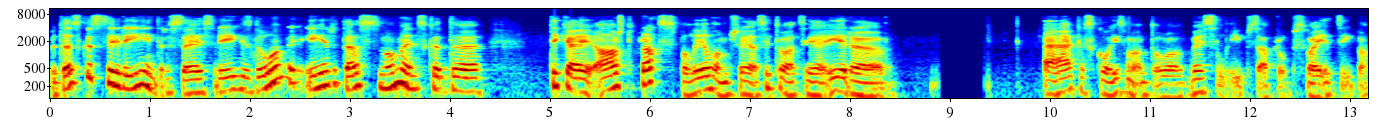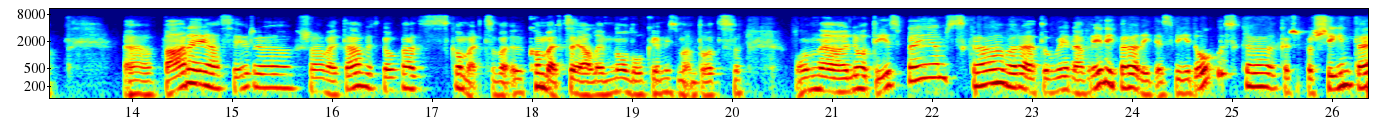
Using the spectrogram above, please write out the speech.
Bet tas, kas ir interesējis Rīgas domu, ir tas moments, kad tikai ārstu prakses pa lielam šajā situācijā ir ēkas, ko izmanto veselības aprūpas vajadzībām. Uh, Pārējās ir šā vai tā, bet kaut kādas komerci, komerciāliem nolūkiem izmantotas. Un ļoti iespējams, ka varētu vienā brīdī parādīties viedoklis, ka, ka par šīm te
